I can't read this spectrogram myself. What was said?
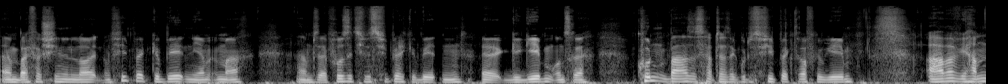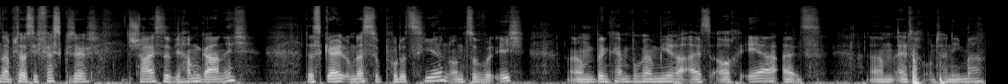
ähm, bei verschiedenen Leuten um Feedback gebeten. Die haben immer ähm, sehr positives Feedback gebeten, äh, gegeben. Unsere Kundenbasis hat da sehr gutes Feedback drauf gegeben. Aber wir haben dann plötzlich festgestellt, scheiße, wir haben gar nicht das Geld, um das zu produzieren. Und sowohl ich ähm, bin kein Programmierer als auch er als ähm, älterer Unternehmer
